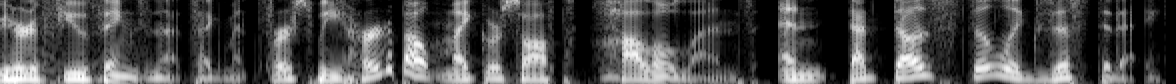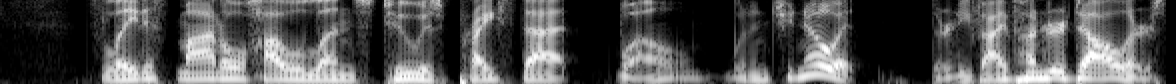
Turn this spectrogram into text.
we heard a few things in that segment. First, we heard about Microsoft HoloLens, and that does still exist today. Its latest model, HoloLens 2, is priced at, well, wouldn't you know it, $3,500,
